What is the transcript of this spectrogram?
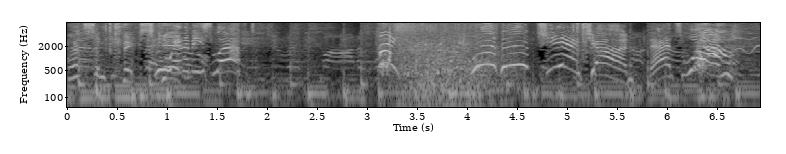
That's some thick Two skin. enemies left! Hey! Woohoo! Chie-chan! That's one!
